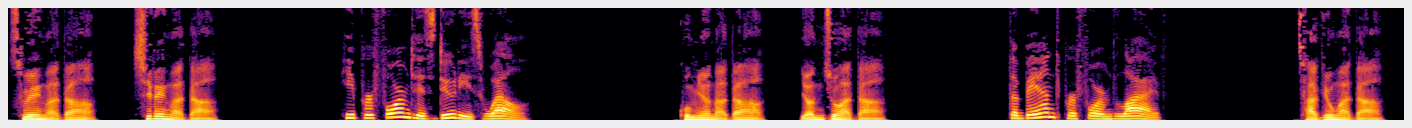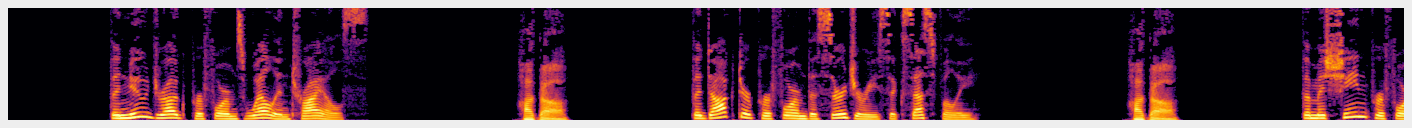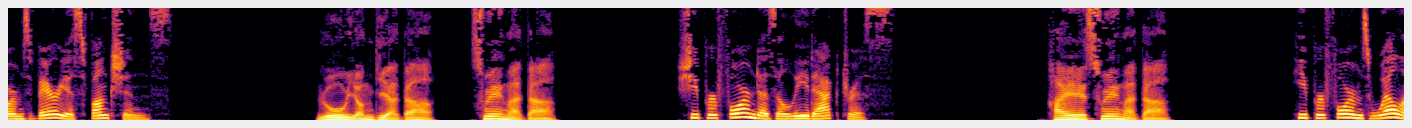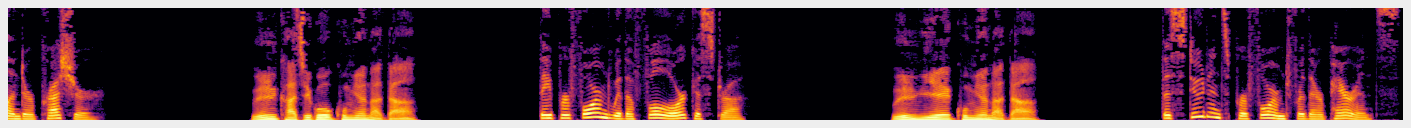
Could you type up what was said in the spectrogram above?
수행하다, 실행하다, He performed his duties well. 공연하다, 연주하다, The band performed live. 작용하다, The new drug performs well in trials. 하다, The doctor performed the surgery successfully. 하다, The machine performs various functions. 로 연기하다, 수행하다, She performed as a lead actress. 하에 수행하다, He performs well under pressure. 을 가지고 공연하다, They performed with a full orchestra. 을 위해 공연하다, The students performed for their parents.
